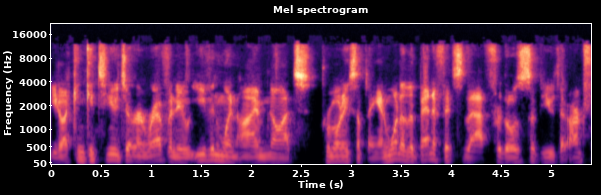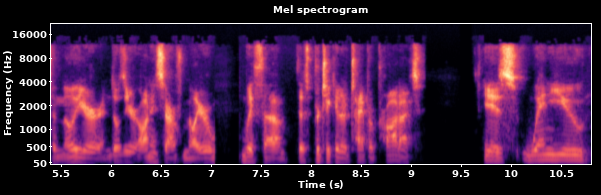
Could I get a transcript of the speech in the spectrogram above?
you know, I can continue to earn revenue even when I'm not promoting something. And one of the benefits of that, for those of you that aren't familiar and those of your audience aren't familiar with uh, this particular type of product, is when you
